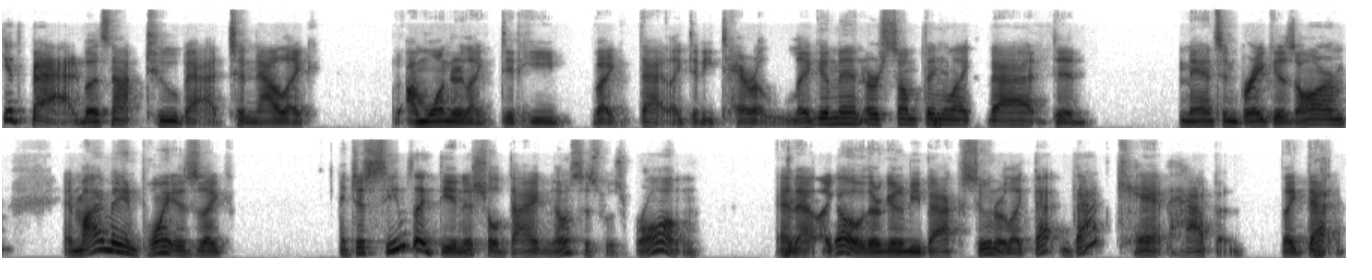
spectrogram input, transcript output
it's bad, but it's not too bad to now like, I'm wondering like, did he like that? Like, did he tear a ligament or something Yeah. like that? Did Manson break his arm? And my main point is like, it just seems like the initial diagnosis was wrong. And that like, oh, they're going to be back sooner. Like that, that can't happen. Like that,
